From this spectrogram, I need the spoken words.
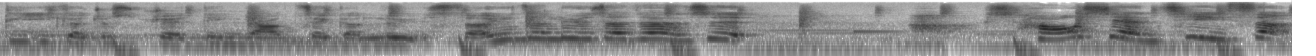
第一个就是决定要这个绿色，因为这绿色真的是好显气色。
